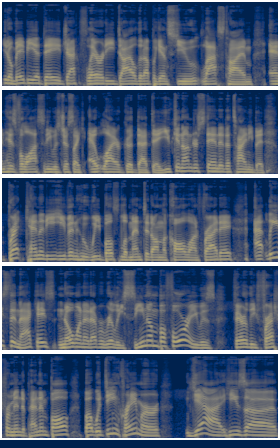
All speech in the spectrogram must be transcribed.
you know, maybe a day Jack Flaherty dialed it up against you last time and his velocity was just like outlier good that day. You can understand it a tiny bit. Brett Kennedy, even who we both lamented on the call on Friday, at least in that case, no one had ever really seen him before. He was fairly fresh from independent ball. But with Dean Kremer, yeah, he's a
